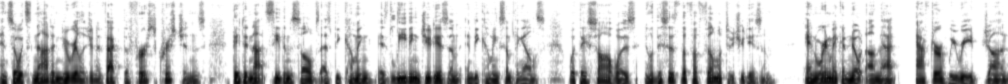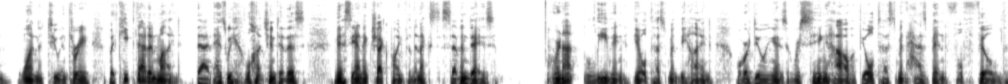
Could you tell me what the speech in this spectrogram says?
And so it's not a new religion. In fact, the first Christians, they did not see themselves as becoming, as leaving Judaism and becoming something else. What they saw was, no, this is the fulfillment of Judaism. And we're going to make a note on that after we read John 1, 2, and 3. But keep that in mind that as we launch into this messianic checkpoint for the next seven days, we're not leaving the Old Testament behind. What we're doing is we're seeing how the Old Testament has been fulfilled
